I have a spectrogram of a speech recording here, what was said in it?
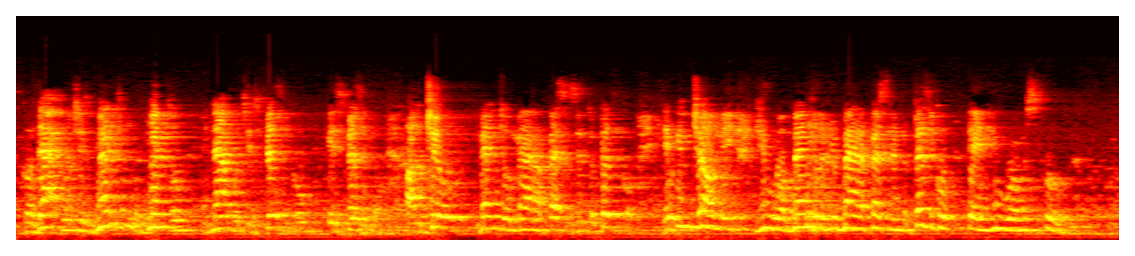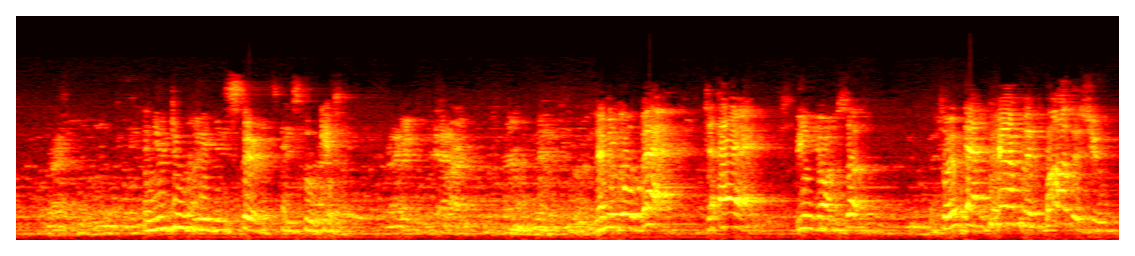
Because that which is mental is mental, and that which is physical is physical. Until mental manifests into physical. If you tell me you were mental and you manifested into physical, then you were a spook. And you do believe in spirits and spookism. Let me go back to add, being on subject. So if that pamphlet bothers you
